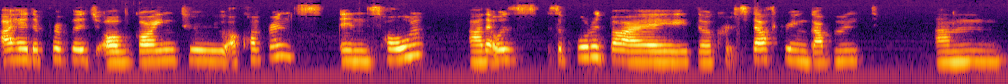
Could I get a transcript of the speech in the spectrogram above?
I had the privilege of going to a conference in Seoul uh, that was supported by the South Korean government. Um,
